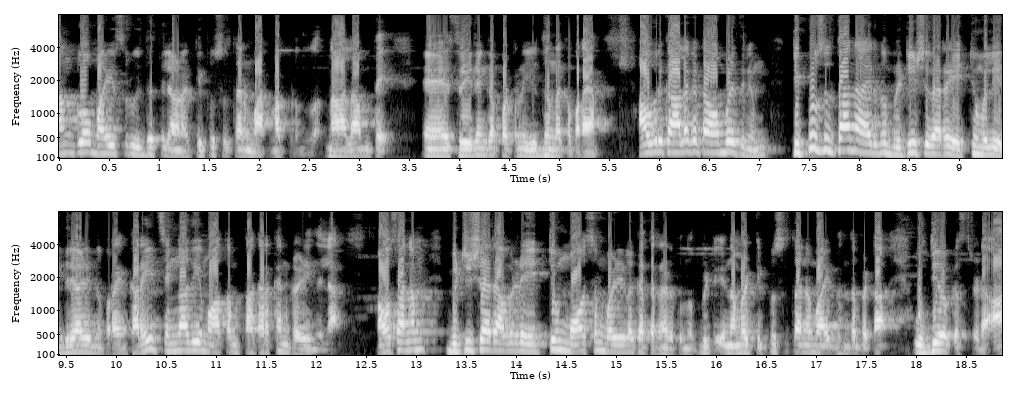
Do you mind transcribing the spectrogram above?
ആംഗ്ലോ മൈസൂർ യുദ്ധത്തിലാണ് ടിപ്പു സുൽത്താൻ മരണപ്പെടുന്നത്. നാലാമത്തെ ശ്രീരംഗപട്ടണ യുദ്ധം എന്നൊക്കെ പറയാം. ആ ഒരു കാലഘട്ടം ആകുമ്പോഴത്തേനും ടിപ്പു സുൽത്താൻ ആയിരുന്നു ബ്രിട്ടീഷുകാരെ ഏറ്റവും വലിയ എതിരാളി എന്ന് പറയാം. കറയി ചെങ്ങാതിയെ മാത്രം തകർക്കാൻ കഴിയുന്നില്ല. അവസാനം ബ്രിട്ടീഷുകാർ അവരുടെ ഏറ്റവും മോശം വഴികളൊക്കെ തിരഞ്ഞെടുക്കുന്നു. നമ്മൾ ടിപ്പു സുൽത്താനുമായി ബന്ധപ്പെട്ട ഉദ്യോഗസ്ഥരുടെ ആ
